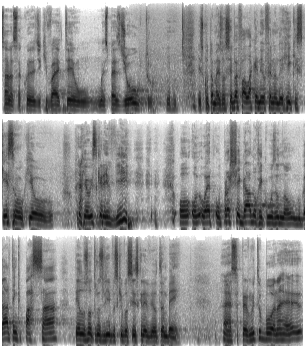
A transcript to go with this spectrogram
Sabe essa coisa de que vai ter um, uma espécie de outro? Uhum. Escuta, mas você vai falar que nem o Fernando Henrique, esqueçam o que eu, o que eu escrevi? ou, ou, ou, é, ou para chegar no Recusa no Lugar tem que passar pelos outros livros que você escreveu também? É, essa pergunta é muito boa, né? É,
